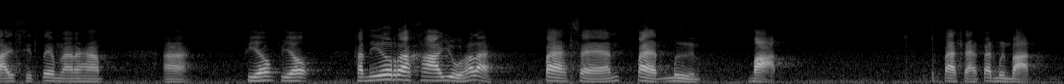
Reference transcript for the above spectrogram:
Light System แล้วนะครับอ่าเฟี้ยวเฟี้ยวคันนี้ราคาอยู่เท่าไหร่8 8 0 0 0 0 บาท 8 8 0 0 0 0 บาท 8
